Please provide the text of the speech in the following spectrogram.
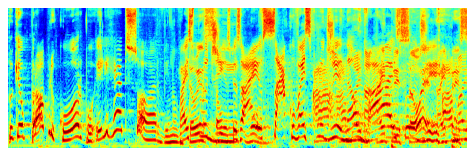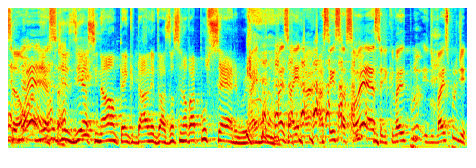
Porque o próprio corpo, ele reabsorve, não vai então explodir. As pessoas, ah, o saco vai explodir. Ah, não vai a impressão explodir. É, a impressão a é essa. dizia assim, não, tem que dar vazão, senão vai pro cérebro. Mas a, a, a, sensação é essa, de que vai, vai explodir.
